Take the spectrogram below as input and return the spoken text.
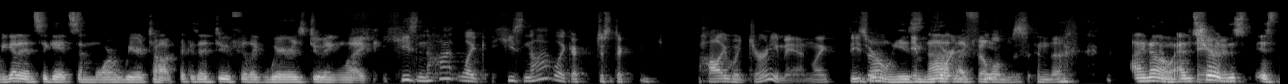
We got to instigate some more weird talk because I do feel like Weir is doing like he's not like he's not like a just a Hollywood journeyman. Like these are No, he's not, important like, he- films in the I know, and sure, this is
